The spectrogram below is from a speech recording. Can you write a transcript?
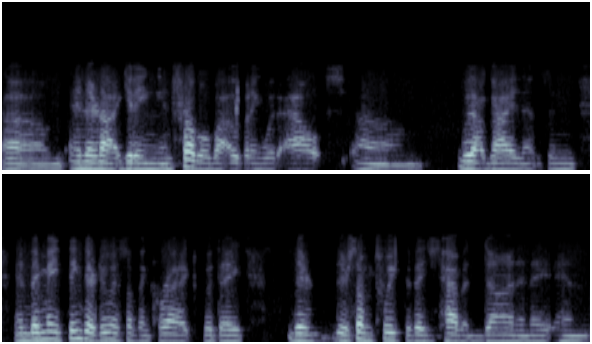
um, and they're not getting in trouble by opening without um, without guidance and and they may think they're doing something correct but they there there's some tweak that they just haven't done and they and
